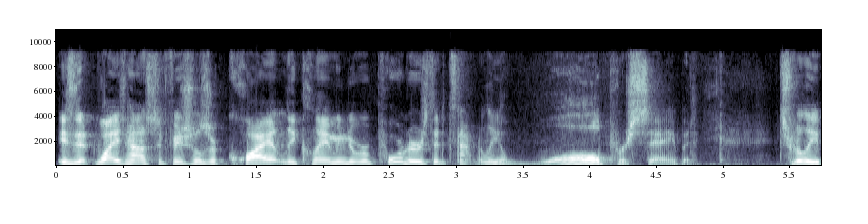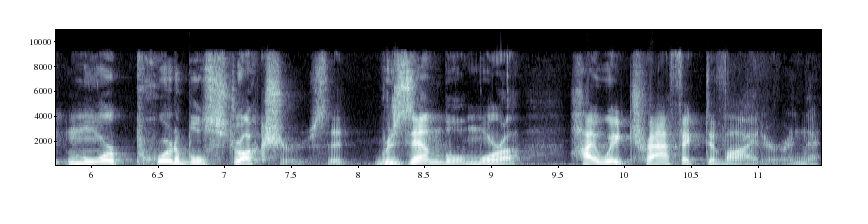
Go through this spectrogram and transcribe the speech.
is that White House officials are quietly claiming to reporters that it's not really a wall per se, but it's really more portable structures that resemble more a highway traffic divider, and that,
